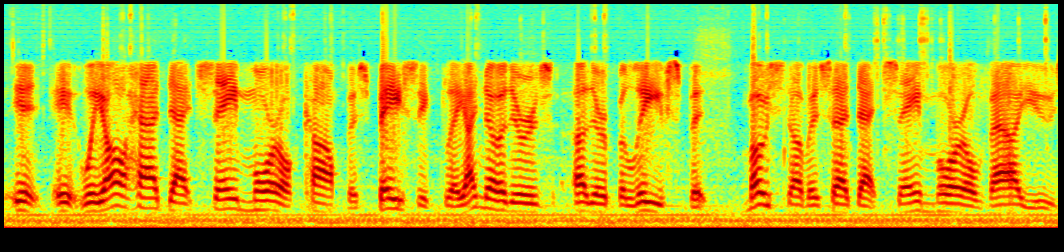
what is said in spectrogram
it, it we all had that same moral compass basically. I know there's other beliefs but most of us had that same moral values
